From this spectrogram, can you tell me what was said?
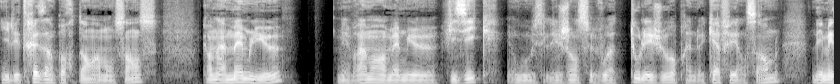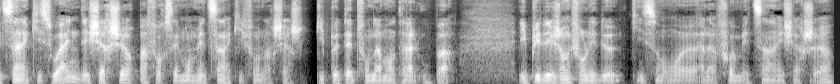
il est très important, à mon sens, qu'en un même lieu, mais vraiment un même lieu physique, où les gens se voient tous les jours, prennent le café ensemble, des médecins qui soignent, des chercheurs, pas forcément médecins, qui font la recherche, qui peut être fondamentale ou pas, et puis des gens qui font les deux, qui sont euh, à la fois médecins et chercheurs,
